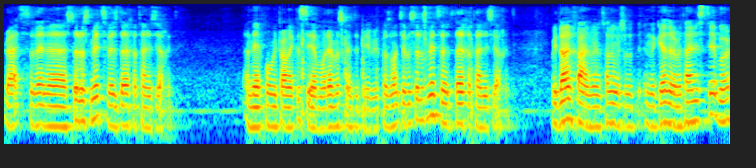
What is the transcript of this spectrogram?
right, so then a Sudas Mitzvah is Derech Tainis Yachid. And therefore we try to make a siyam, whatever it's going to be, because once you have a Sudas Mitzvah, it's Derech Tainis Yachid. We don't find when something which is in the gather of a Tainis Tibur,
